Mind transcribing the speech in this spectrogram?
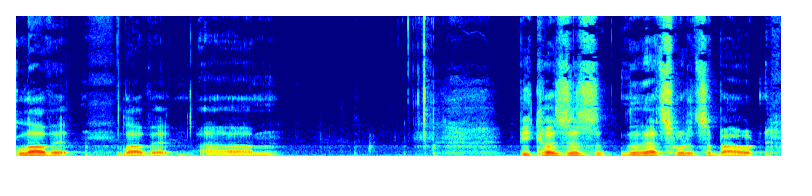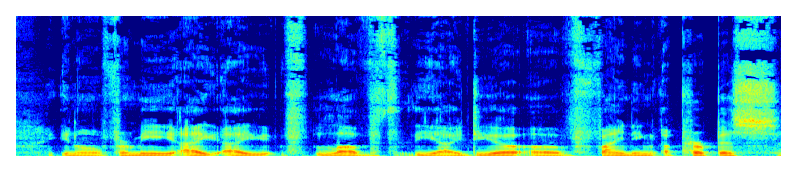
Love it, love it. Um, because this, that's what it's about you know, for me, I, I love the idea of finding a purpose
